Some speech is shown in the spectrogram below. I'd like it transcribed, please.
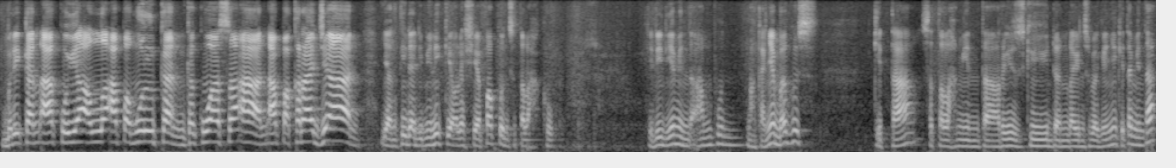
berikan aku ya Allah apa mulkan, kekuasaan, apa kerajaan yang tidak dimiliki oleh siapa pun setelahku. Jadi dia minta ampun. Makanya bagus. Kita setelah minta rizki dan lain sebagainya, kita minta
